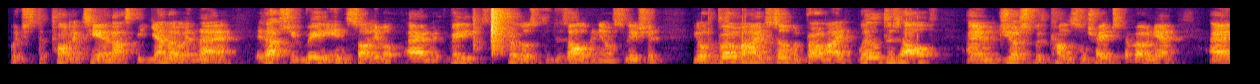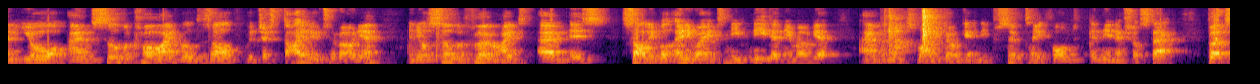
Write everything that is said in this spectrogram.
which is the product here, that's the yellow in there, is actually really insoluble. Um, it really struggles to dissolve in your solution. Your bromide, silver bromide, will dissolve um, just with concentrated ammonia. And your um, silver chloride will dissolve with just dilute ammonia. And your silver fluoride um, is soluble anyway, it doesn't even need any ammonia um, and that's why we don't get any precipitate formed in the initial step. But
